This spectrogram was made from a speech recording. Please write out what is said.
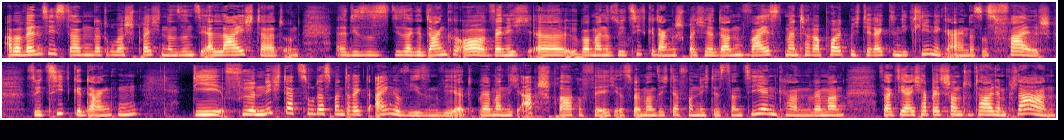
aber wenn sie es dann darüber sprechen, dann sind sie erleichtert. Und äh, dieses, dieser Gedanke, oh, wenn ich äh, über meine Suizidgedanken spreche, dann weist mein Therapeut mich direkt in die Klinik ein. Das ist falsch. Suizidgedanken, die führen nicht dazu, dass man direkt eingewiesen wird. Wenn man nicht absprachefähig ist, wenn man sich davon nicht distanzieren kann, wenn man sagt, ja, ich habe jetzt schon total den Plan,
